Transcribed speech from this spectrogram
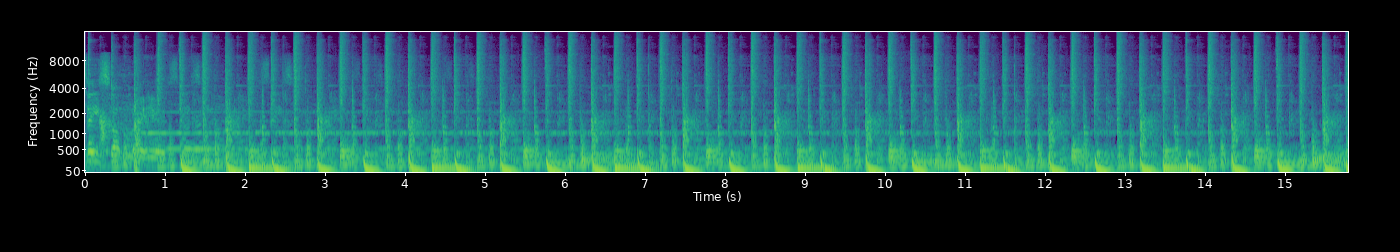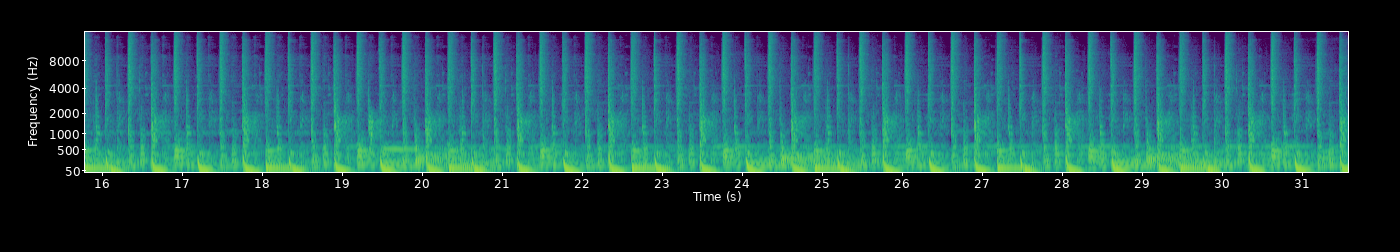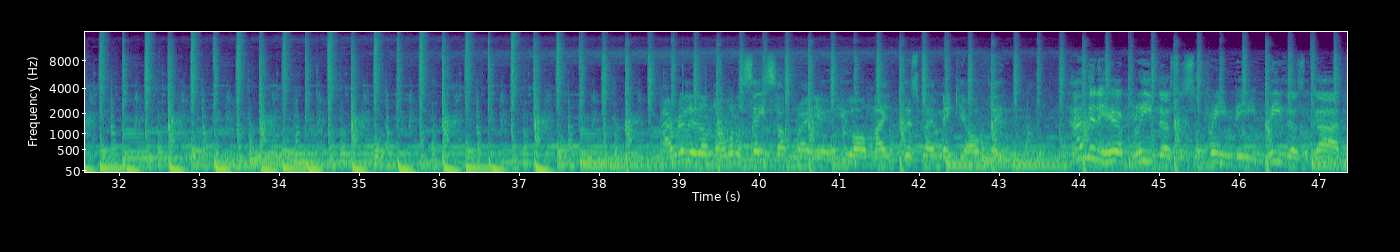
Say something say something right here. You all might, this might make you all think. How many here believe there's a supreme being, believe there's a God?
